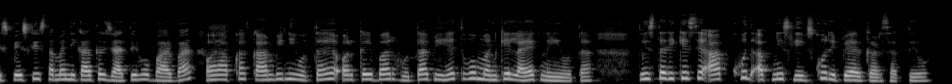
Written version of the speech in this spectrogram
स्पेशली समय निकाल कर जाते हो बार बार और आपका काम भी नहीं होता है और कई बार होता भी है तो वो मन के लायक नहीं होता। तो इस तरीके से आप खुद अपनी स्लीव्स को रिपेयर कर सकते हो।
